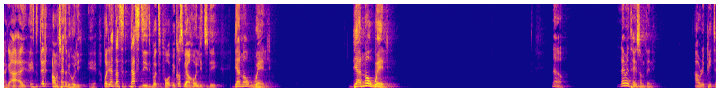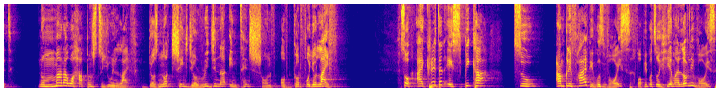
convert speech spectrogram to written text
I, am trying to be holy, but that's, that's the but for, because we are holy today, they are not well. They are not well. Now, let me tell you something. I'll repeat it no matter what happens to you in life, does not change the original intention of God for your life. So I created a speaker to amplify people's voice, for people to hear my lovely voice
